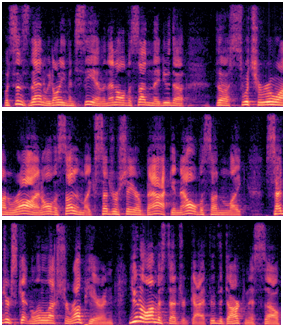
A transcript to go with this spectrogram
But since then, we don't even see him, and then all of a sudden they do the the switcheroo on Raw, and all of a sudden, like Cedric Shea are back, and now all of a sudden, like Cedric's getting a little extra rub here, and you know I'm a Cedric guy through the darkness, so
